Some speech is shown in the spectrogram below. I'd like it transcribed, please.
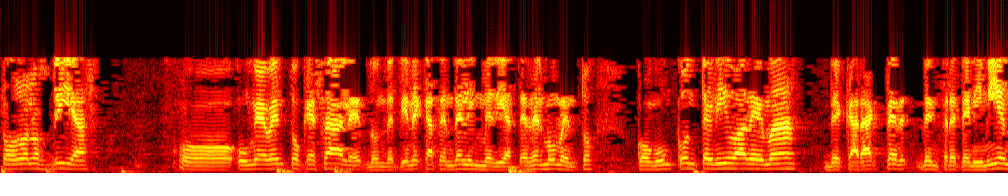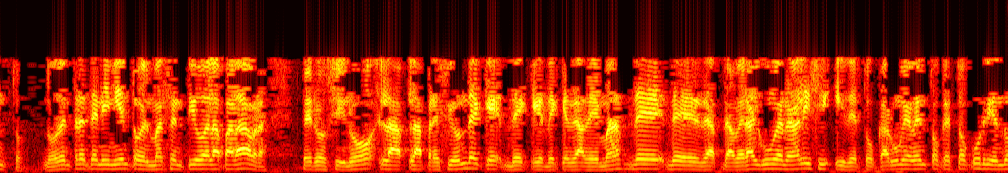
todos los días o un evento que sale donde tiene que atender la inmediatez del momento con un contenido además de carácter de entretenimiento, no de entretenimiento en el mal sentido de la palabra, pero sino la, la presión de que, de que, de que además de, de, haber algún análisis y de tocar un evento que está ocurriendo,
